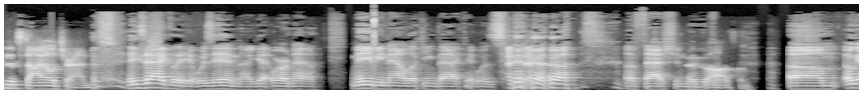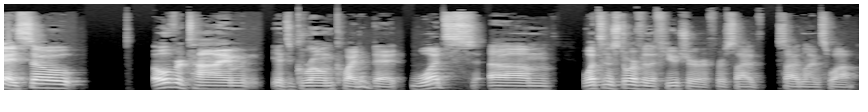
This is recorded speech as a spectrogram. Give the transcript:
the style trend. Exactly, it was in. I get or now maybe now looking back, it was a fashion That's move. awesome. Um, okay, so over time, it's grown quite a bit. What's um, what's in store for the future for side sideline swap?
